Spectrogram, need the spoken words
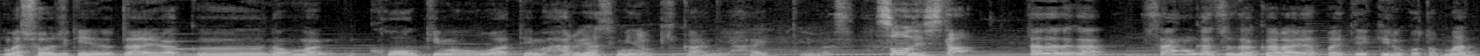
まあ、正直に言うと大学の、まあ、後期も終わって今春休みの期間に入っています。そうでした。ただだから3月だからやっぱりできること、ま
